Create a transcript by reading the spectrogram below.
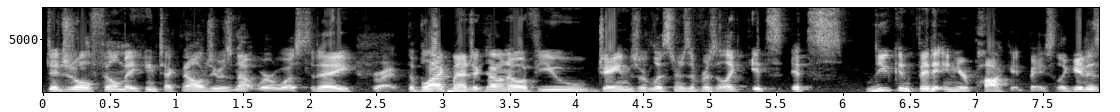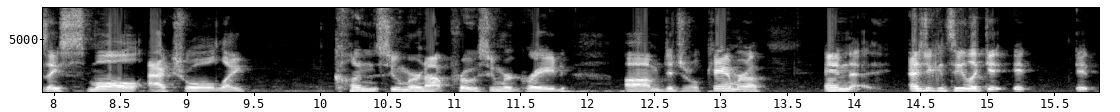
digital filmmaking technology was not where it was today. Right. the black magic i don't know if you james or listeners have like it's it's you can fit it in your pocket basically. Like, it is a small actual like consumer not prosumer grade um, digital camera. And as you can see like it, it it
